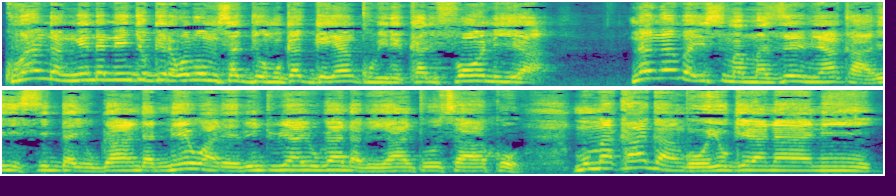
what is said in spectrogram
Kubanga ngenda nenjogera waliwo omusajja omugagga eyankubire california nangamba isima maze emyaka abiri sidda uganda newala ebintu bya uganda byeyantuusaako mu maka gange oyogera naani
